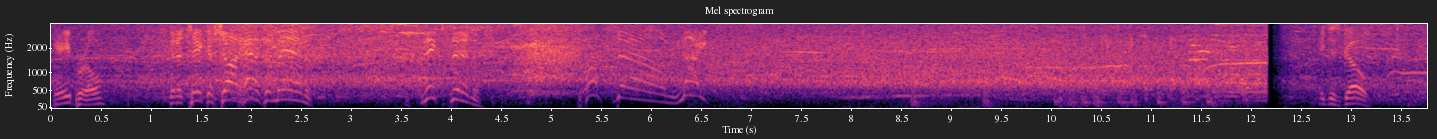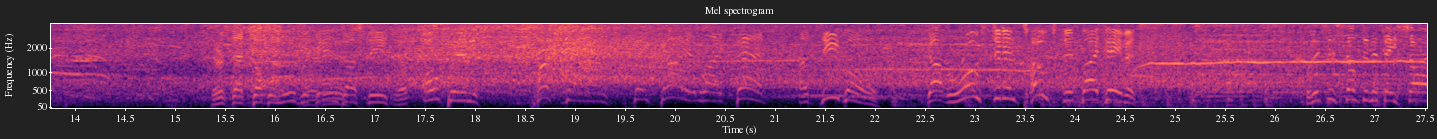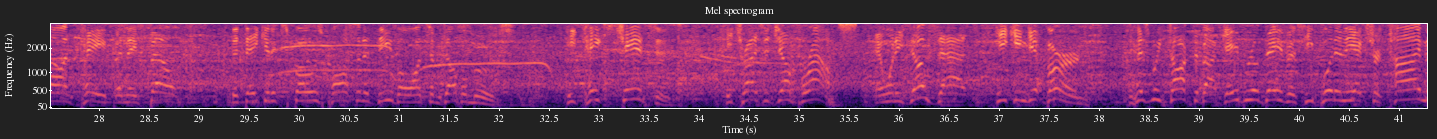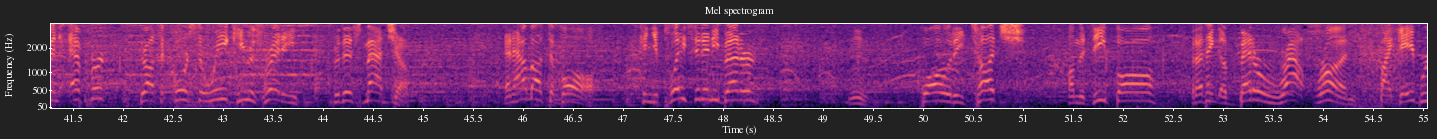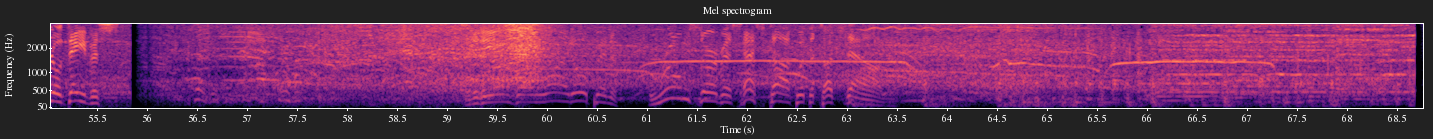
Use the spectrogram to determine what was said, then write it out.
Gabriel gonna take a shot, has a man. Nixon. Touchdown, Knights. They just go. There's that double move again, Dusty. Open, touchdown. They got it like that. Adebo got roasted and toasted by Davis. Well, this is something that they saw on tape, and they felt that they could expose Paulson Adebo on some double moves. He takes chances. He tries to jump routes, and when he does that, he can get burned. As we talked about, Gabriel Davis, he put in the extra time and effort throughout the course of the week. He was ready for this matchup. And how about the ball? Can you place it any better? Mm. Quality touch on the deep ball, but I think a better route run by Gabriel Davis. Into the end zone, wide open. Room service. Hescock with the touchdown.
